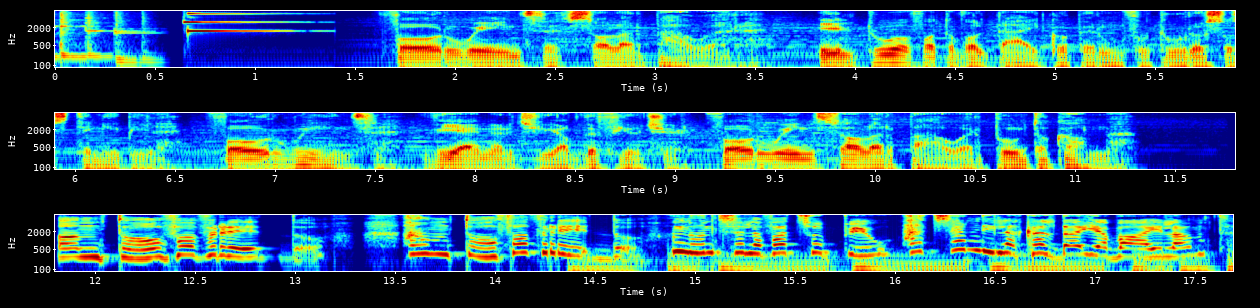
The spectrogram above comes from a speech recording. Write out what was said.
4 Winds Solar Power. Il tuo fotovoltaico per un futuro sostenibile. 4 Winds, the energy of the future. 4windsolarpower.com Antò fa freddo, Antò fa freddo, non ce la faccio più. Accendi la caldaia Vylant.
